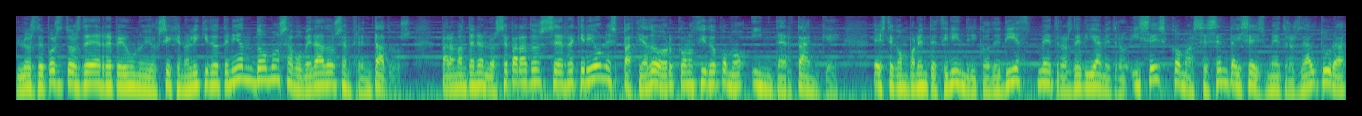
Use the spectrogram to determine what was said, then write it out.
Los depósitos de RP1 y oxígeno líquido tenían domos abovedados enfrentados. Para mantenerlos separados se requería un espaciador conocido como intertanque. Este componente cilíndrico de 10 metros de diámetro y 6,66 metros de altura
